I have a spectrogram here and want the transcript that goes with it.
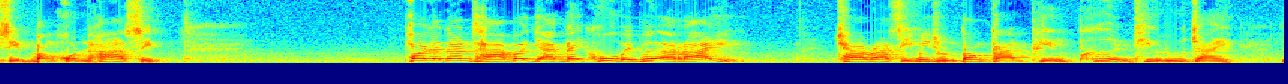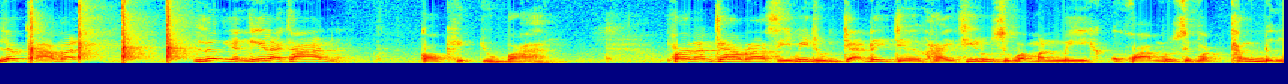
40 บางคน 50 เพราะฉะนั้นถามว่าอยากได้คู่ไปเพื่ออะไร ชาวราศีมิถุนต้องการเพียงเพื่อนที่รู้ใจ แล้วถามว่าเรื่องอย่างนี้ล่ะอาจารย์ก็คิดอยู่บ้าง เพราะฉะนั้นชาวราศีมิถุนจะได้เจอใครที่รู้สึกว่ามันมีความรู้สึกว่าทั้งดึง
